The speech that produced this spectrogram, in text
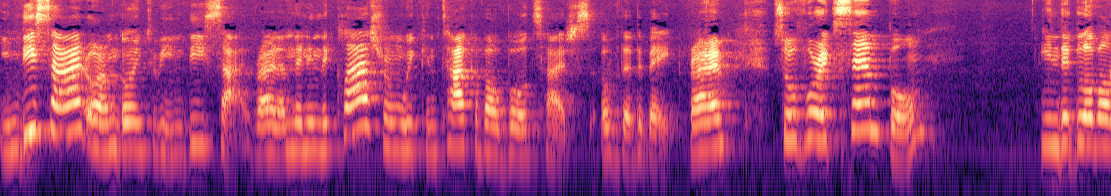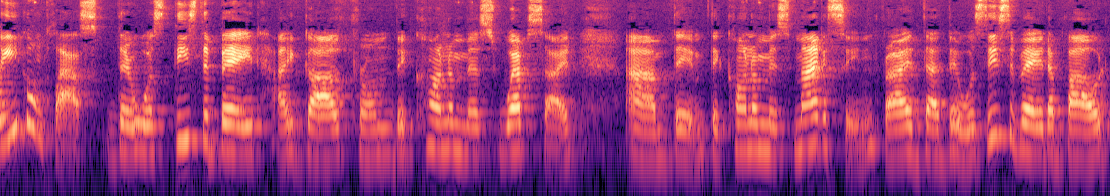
in this side or I'm going to be in this side, right? And then in the classroom, we can talk about both sides of the debate, right? So, for example, in the global econ class, there was this debate I got from the Economist website, um, the, the, Economist magazine, right? That there was this debate about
